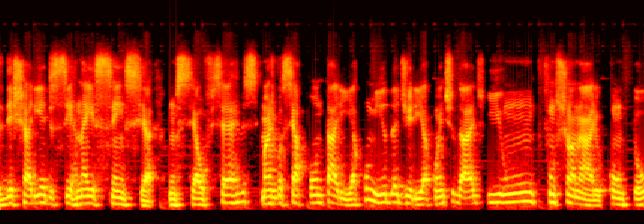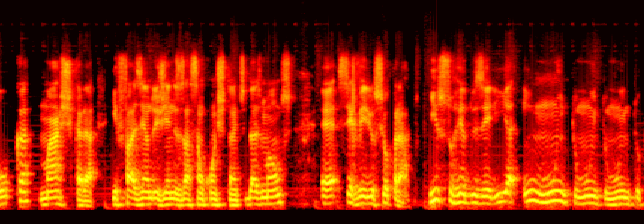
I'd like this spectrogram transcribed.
deixaria de ser, na essência, um self-service, mas você apontaria a comida, diria a quantidade, e um funcionário com touca, máscara e fazendo higienização constante das mãos é, serviria o seu prato. Isso reduziria em muito, muito, muito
